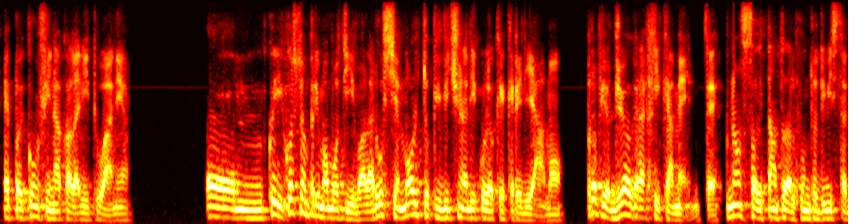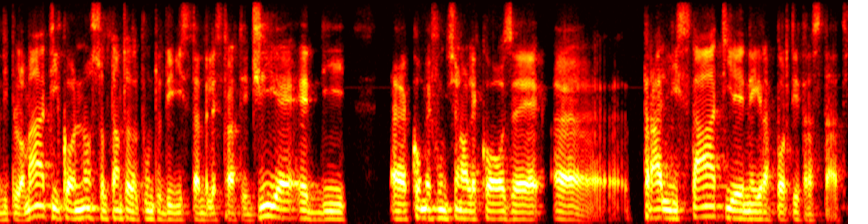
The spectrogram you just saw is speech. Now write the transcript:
e poi confina con la Lituania. Um, quindi questo è un primo motivo, la Russia è molto più vicina di quello che crediamo, proprio geograficamente, non soltanto dal punto di vista diplomatico, non soltanto dal punto di vista delle strategie e di eh, come funzionano le cose eh, tra gli stati e nei rapporti tra stati.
